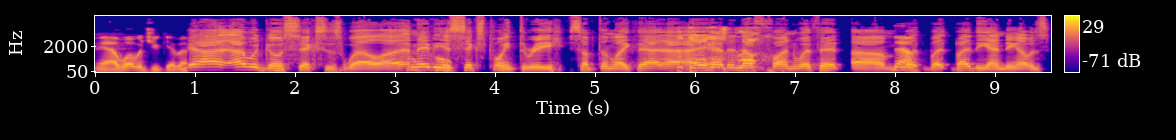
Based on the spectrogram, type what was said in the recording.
Yeah, what would you give it? Yeah, I, I would go six as well. Uh, maybe a six point three, something like that. I, I had enough fun with it, um, Yeah. but but by the ending, I was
